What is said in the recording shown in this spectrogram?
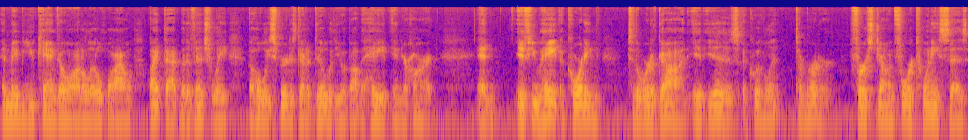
and maybe you can go on a little while like that, but eventually the Holy Spirit is going to deal with you about the hate in your heart. And if you hate according to the Word of God, it is equivalent to murder. 1 John 4:20 says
